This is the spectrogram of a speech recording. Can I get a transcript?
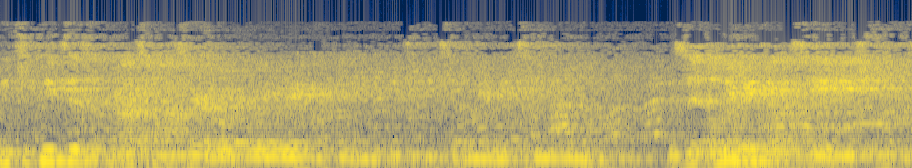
Pizza Pizza is a proud sponsor of OUA Hockey and the Pizza Pizza OUA team of the month. Visit OUA.ca each month to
